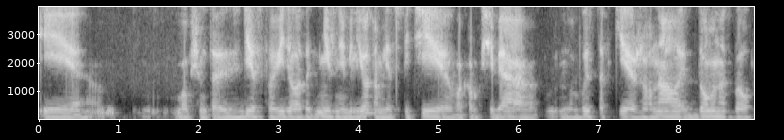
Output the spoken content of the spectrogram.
и в общем-то, с детства видел это нижнее белье, там лет с пяти вокруг себя, ну, выставки, журналы, дом у нас был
